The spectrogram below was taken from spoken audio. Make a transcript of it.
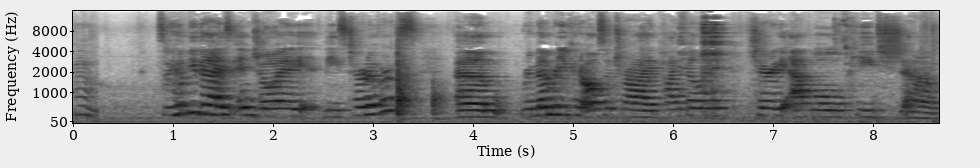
Hmm. So we hope you guys enjoy these turnovers. Um, remember, you can also try pie filling, cherry, apple, peach, um,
